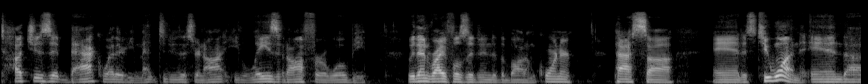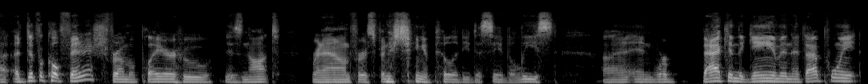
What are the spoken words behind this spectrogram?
touches it back, whether he meant to do this or not. He lays it off for Iwobi, who then rifles it into the bottom corner. Pass saw, and it's 2 1. And uh, a difficult finish from a player who is not renowned for his finishing ability, to say the least. Uh, and we're back in the game. And at that point,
